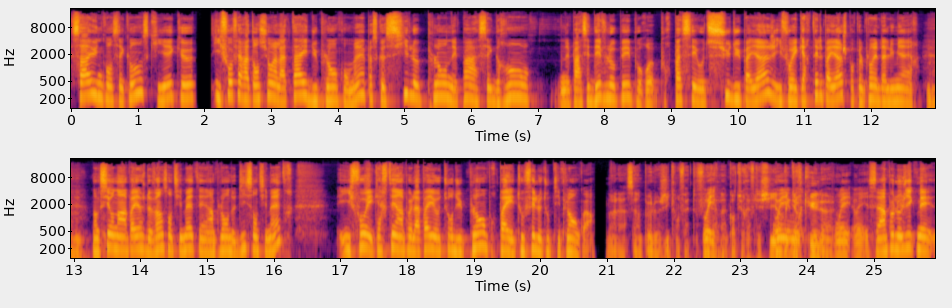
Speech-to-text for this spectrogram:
ça a une conséquence qui est que il faut faire attention à la taille du plan qu'on met parce que si le plan n'est pas assez grand, n'est pas assez développé pour, pour passer au-dessus du paillage, il faut écarter le paillage pour que le plan ait de la lumière. Mmh. Donc si on a un paillage de 20 cm et un plan de 10 cm, il faut écarter un peu la paille autour du plan pour pas étouffer le tout petit plan, quoi. Voilà, c'est un peu logique en fait au final, hein, quand tu réfléchis avec du recul. Euh. Oui, oui, c'est un peu logique, mais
